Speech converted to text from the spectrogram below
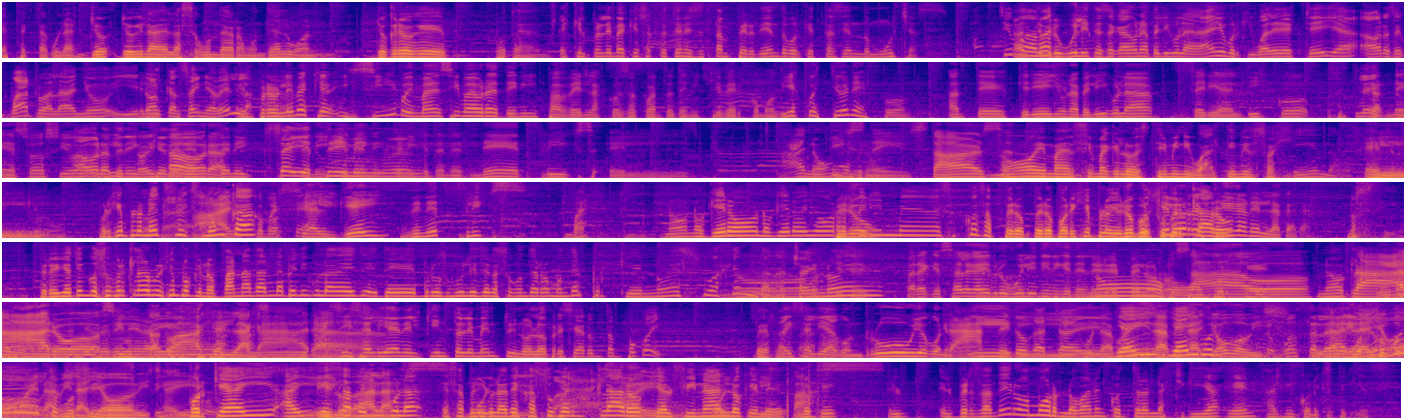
espectacular. Yo, yo vi la de la Segunda Guerra Mundial, weón. Yo creo que, puta... Es que el problema es que esas cuestiones se están perdiendo porque está haciendo muchas. Sí, pues, Antes además, Bruce Willis te sacaba una película al año porque igual era estrella, ahora hace cuatro al año y no El- alcanzáis ni a El verla. problema es que, y sí, pues más encima ahora tenéis para ver las cosas, ¿cuánto tenéis que ver? Como 10 cuestiones, pues. Antes queríais una película, feria del disco, carnet de socio, ahora tenéis que, tener, ahora tenéis seis streaming. tenéis que tener Netflix, el ah, no, Disney Stars, No, y más encima que los streaming igual tienen su agenda. el. Por ejemplo, Netflix Ah, nunca... el comercial gay de Netflix. Bueno, no, no quiero, no quiero yo Pero- referirme a esas cosas, pero, pero por ejemplo, yo Pero tengo ¿por qué lo claro... en la cara? No sé. Pero yo tengo súper claro, por ejemplo, que nos van a dar la película de, de Bruce Willis de la Segunda Guerra Mundial porque no es su agenda, ¿cachai? No porque es... te- para que salga ahí Bruce Willis tiene que tener No, el pelo rosado, No, un claro. aro, tendría que así, un ahí tatuaje en la así, cara. Así salía en el quinto elemento y no lo apreciaron tampoco ahí. Ahí salía con rubio, con arito, ¿cachai? Y ahí- la y ahí Jovovich. Porque ahí, ahí Lilo esa Dallas, película, esa película deja súper claro que al final lo que le, lo que El, el verdadero amor lo van a encontrar las chiquillas en alguien con experiencia.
